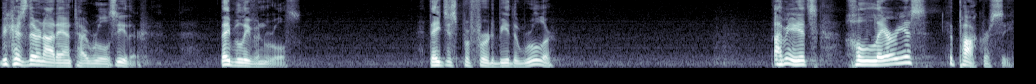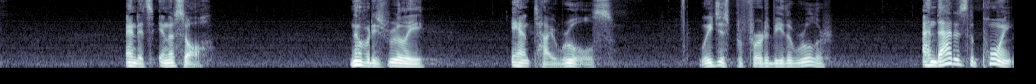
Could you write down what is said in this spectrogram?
Because they're not anti rules either. They believe in rules. They just prefer to be the ruler. I mean, it's hilarious hypocrisy. And it's in us all. Nobody's really anti rules. We just prefer to be the ruler. And that is the point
